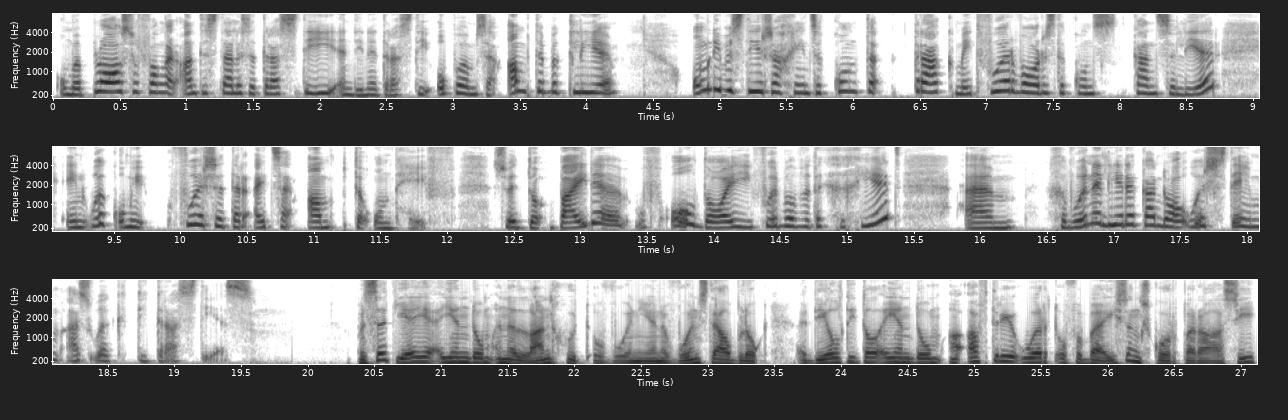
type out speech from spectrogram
om 'n plaasvervanger aan te stel as 'n trustee indien 'n trustee op hom sy ampt te beklee, om die bestuursagent se kontrak met voorwaardes te kanselleer en ook om die voorsitter uit sy ampt te onthef. So do, beide of al daai voorbeeld wat ek gegee het, ehm um, gewone lede kan daaroor stem as ook die trustees. Besit jy 'n eiendom in 'n landgoed of woon jy in 'n woonstelblok, 'n deeltitel eiendom, 'n aftreeoord of 'n behuisingskorporasie,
